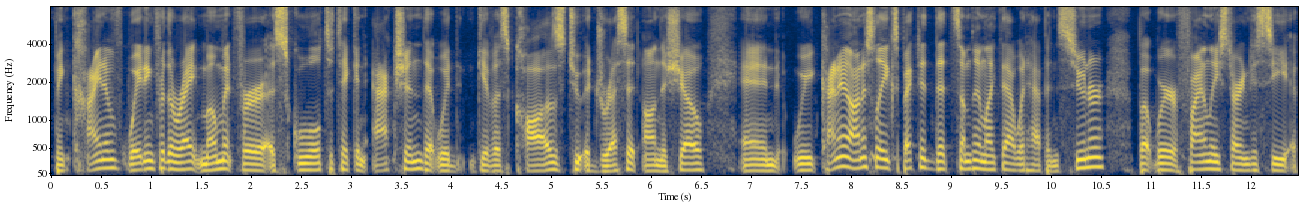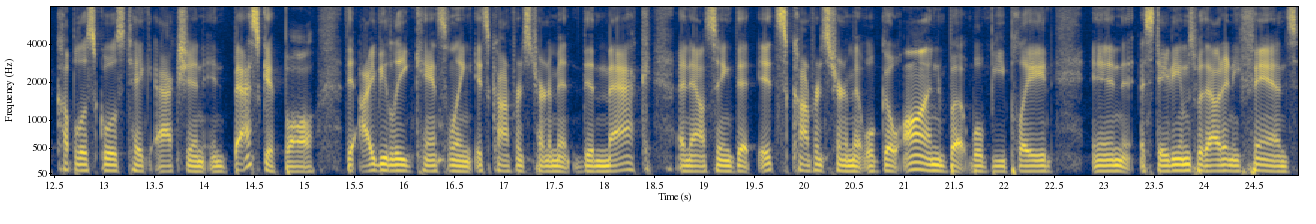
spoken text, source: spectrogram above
Been kind of waiting for the right moment for a school to take an action that would give us cause to address it on the show. And we kind of honestly expected that something like that would happen sooner, but we're finally starting to see a couple of schools take action in basketball. The Ivy League canceling its conference tournament, the MAC announcing that its conference tournament will go on but will be played in stadiums without any fans.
